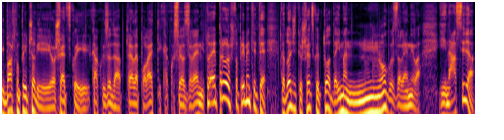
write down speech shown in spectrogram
i baš smo pričali o Švedskoj, kako izgleda prelepo leti, kako sve zeleni. To je prvo što primetite kad dođete u Švedskoj to da ima mnogo zelenila i nasilja,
